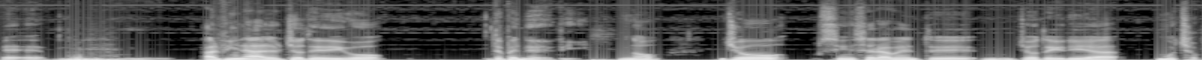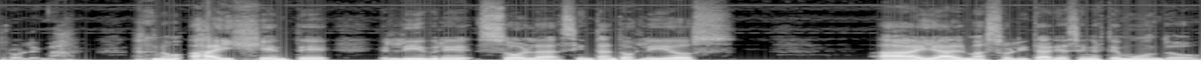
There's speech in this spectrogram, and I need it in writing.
Eh, al final, yo te digo, depende de ti, ¿no? Yo, sinceramente, yo te diría mucho problema, ¿no? Hay gente libre, sola, sin tantos líos. Hay almas solitarias en este mundo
